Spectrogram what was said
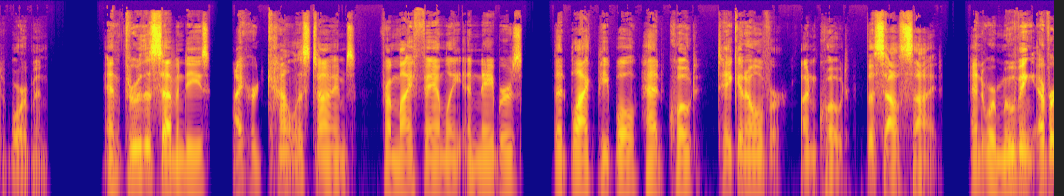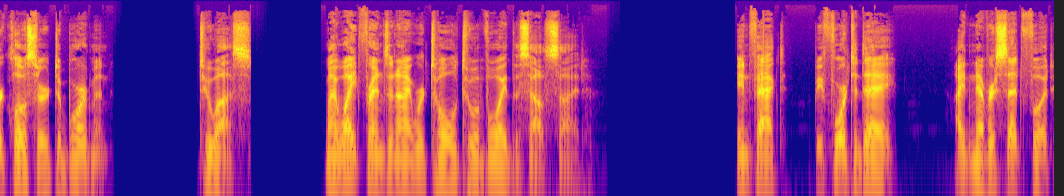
to Boardman, and through the 70s, I heard countless times from my family and neighbors that black people had, quote, taken over, unquote, the South Side and were moving ever closer to Boardman. To us. My white friends and I were told to avoid the South Side. In fact, before today, I'd never set foot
